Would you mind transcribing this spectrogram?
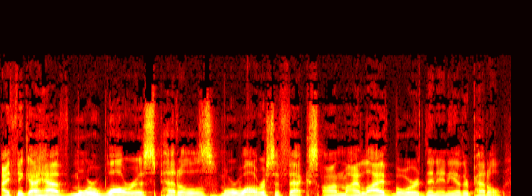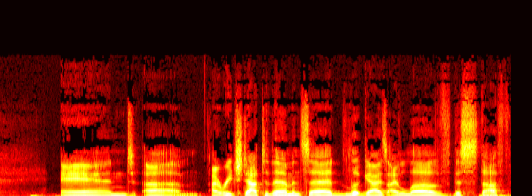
I think I have more Walrus pedals, more Walrus effects on my live board than any other pedal. and um, I reached out to them and said, "Look, guys, I love this stuff.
